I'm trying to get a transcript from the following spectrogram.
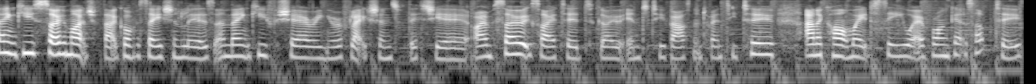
Thank you so much for that conversation, Liz, and thank you for sharing your reflections for this year. I'm so excited to go into 2022 and I can't wait to see what everyone gets up to.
